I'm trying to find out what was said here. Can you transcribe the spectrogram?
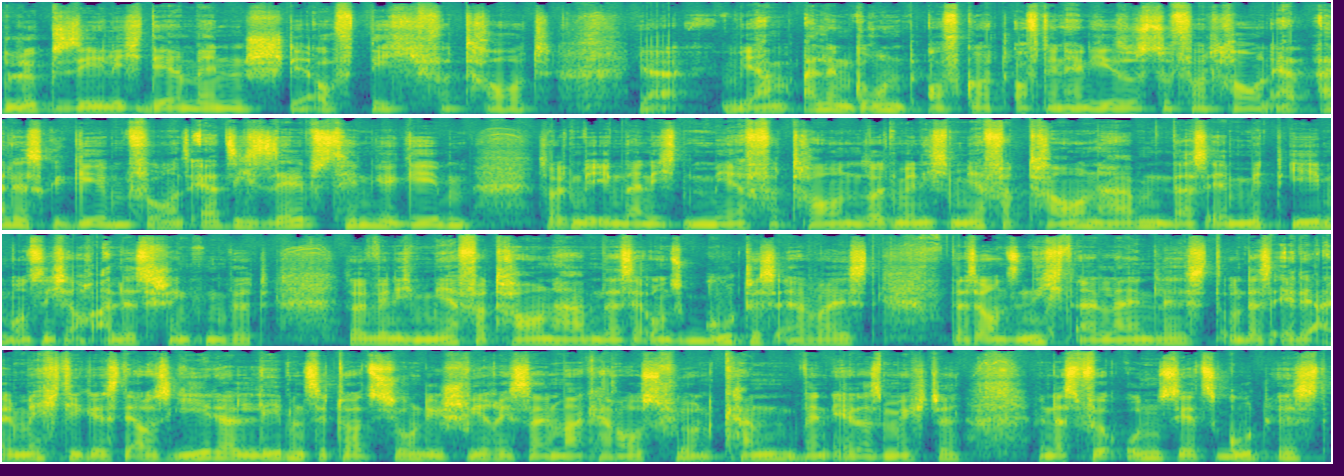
glückselig der Mensch, der auf dich vertraut. Ja, wir haben allen Grund, auf Gott, auf den Herrn Jesus zu vertrauen. Er hat alles gegeben für uns. Er hat sich selbst hingegeben. Sollten wir ihm da nicht mehr vertrauen? Sollten wir nicht mehr Vertrauen haben, dass er mit ihm uns nicht auch alles schenken wird? Sollten wir nicht mehr Vertrauen haben, dass er uns Gutes erweist, dass er uns nicht allein lässt und dass er der Allmächtige ist, der aus jeder Lebenssituation, die schwierig schwierig sein mag, herausführen kann, wenn er das möchte. Wenn das für uns jetzt gut ist,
